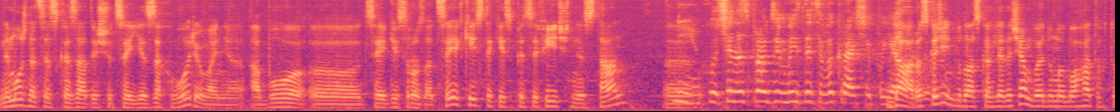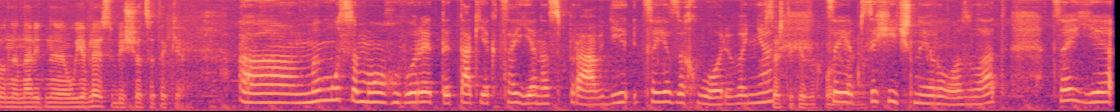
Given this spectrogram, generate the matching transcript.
Не можна це сказати, що це є захворювання або це якийсь розлад. Це якийсь такий специфічний стан. Е, Ні. Хоча насправді мені здається, ви краще пояснюєте. Да, розкажіть, будь ласка, глядачам, бо я думаю, багато хто не навіть не уявляє собі, що це таке. Ми мусимо говорити так, як це є насправді. Це є захворювання, Все ж таки це є психічний розлад, це є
